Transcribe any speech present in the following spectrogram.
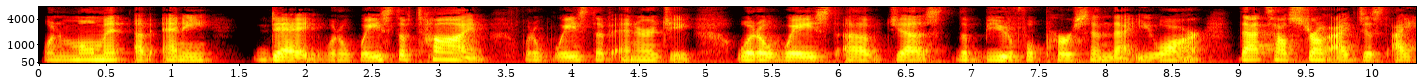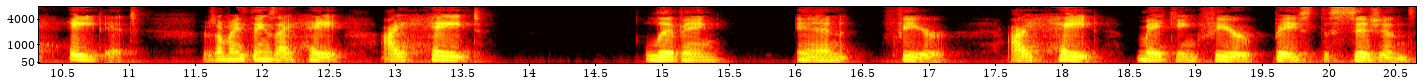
One moment of any day. What a waste of time. What a waste of energy. What a waste of just the beautiful person that you are. That's how strong I just, I hate it. There's so many things I hate. I hate living in fear. I hate making fear based decisions.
